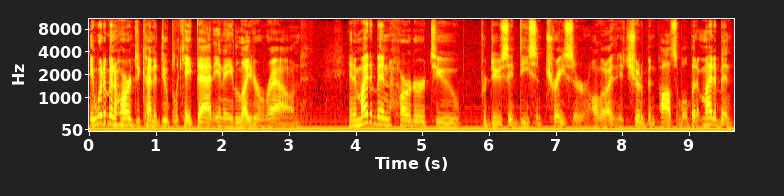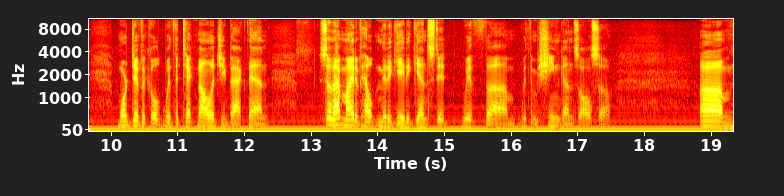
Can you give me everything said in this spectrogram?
it would have been hard to kind of duplicate that in a lighter round, and it might have been harder to produce a decent tracer, although it should have been possible, but it might have been more difficult with the technology back then. So that might have helped mitigate against it with um, with the machine guns also. Um,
